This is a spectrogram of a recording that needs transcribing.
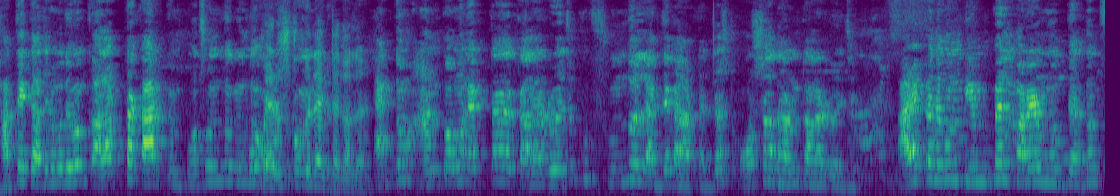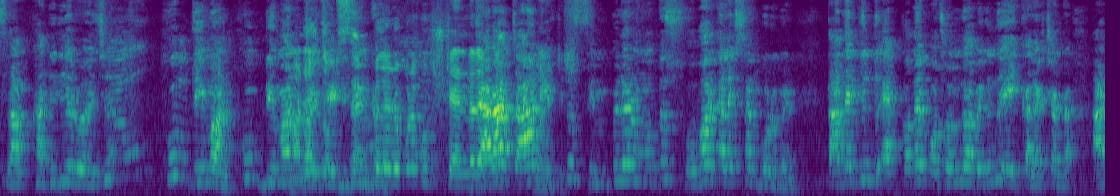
হাতে কাজের মধ্যে এবং কালারটা কার পছন্দ কিন্তু। একটা কালার একদম আনকমন একটা কালার রয়েছে খুব সুন্দর লাগছে কালারটা জাস্ট অসাধারণ কালার রয়েছে। আরেকটা দেখুন টেম্পল পাড়ের মধ্যে একদম স্ল্যাব খাদি দিয়ে রয়েছে। খুব ডিমান্ড খুব ডিমান্ড মানে রয়েছে সিম্পলের উপরে খুব স্ট্যান্ডার্ড যারা চান একটু সিম্পলের মধ্যে সোবার কালেকশন করবেন তাদের কিন্তু এক কথায় পছন্দ হবে কিন্তু এই কালেকশনটা আর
